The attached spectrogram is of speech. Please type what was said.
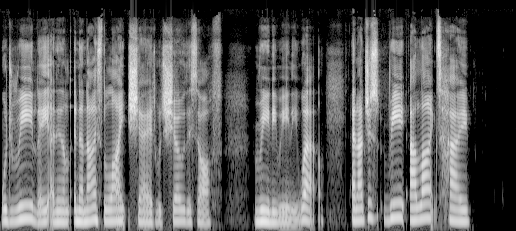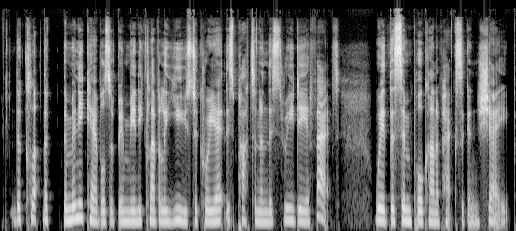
would really and in a, in a nice light shade would show this off really really well. And I just really I liked how the, cl- the the mini cables have been really cleverly used to create this pattern and this 3D effect with the simple kind of hexagon shape.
